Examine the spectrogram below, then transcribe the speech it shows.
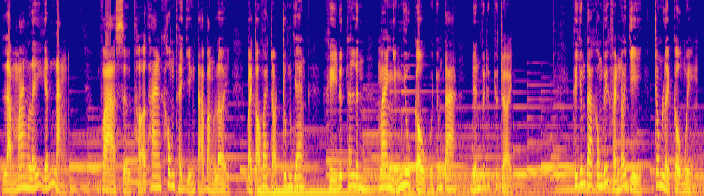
là mang lấy gánh nặng và sự thở than không thể diễn tả bằng lời, bày tỏ vai trò trung gian khi Đức Thánh Linh mang những nhu cầu của chúng ta đến với Đức Chúa Trời. Khi chúng ta không biết phải nói gì trong lời cầu nguyện,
